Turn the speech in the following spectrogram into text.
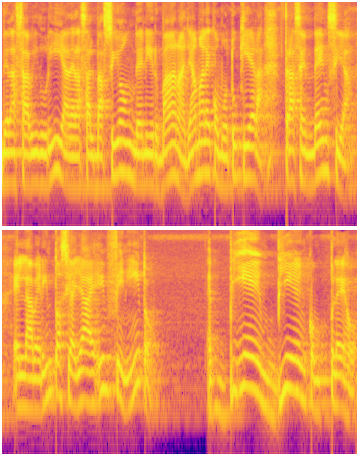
de la sabiduría, de la salvación, de nirvana, llámale como tú quieras, trascendencia, el laberinto hacia allá es infinito. Es bien, bien complejo,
